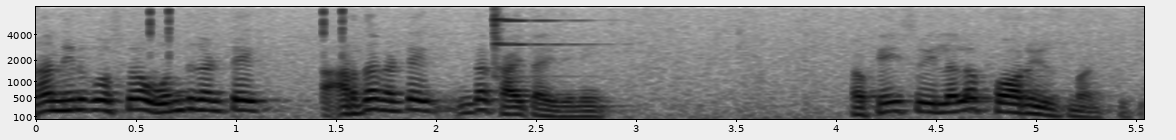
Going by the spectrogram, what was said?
ನಾನು ನಿನಗೋಸ್ಕರ ಒಂದು ಗಂಟೆ ಅರ್ಧ ಗಂಟೆಯಿಂದ ಕಾಯ್ತಾ ಇದ್ದೀನಿ. ಓಕೆ ಸೊ ಇಲ್ಲೆಲ್ಲ ಫಾರ್ ಯೂಸ್ ಮಾಡ್ತೀವಿ.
